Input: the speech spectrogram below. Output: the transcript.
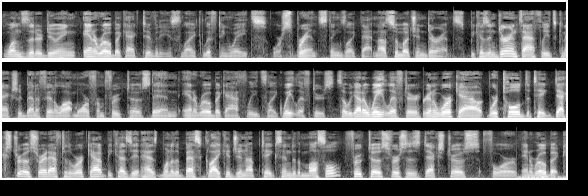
ones that are doing anaerobic activities like lifting weights or sprints, things like that. Not so much endurance, because endurance athletes can actually benefit a lot more from fructose than anaerobic athletes like weightlifters. So we got a weightlifter. We're going to work out. We're told to take dextrose right after the workout because it has one of the best glycogen uptakes into the muscle. Fructose versus dextrose for anaerobic.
